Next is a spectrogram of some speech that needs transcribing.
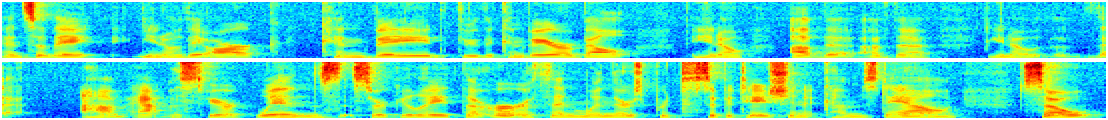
And so they, you know, they are conveyed through the conveyor belt, you know, of the, of the, you know, the, the um, atmospheric winds that circulate the earth, and when there's precipitation, it comes down. So,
